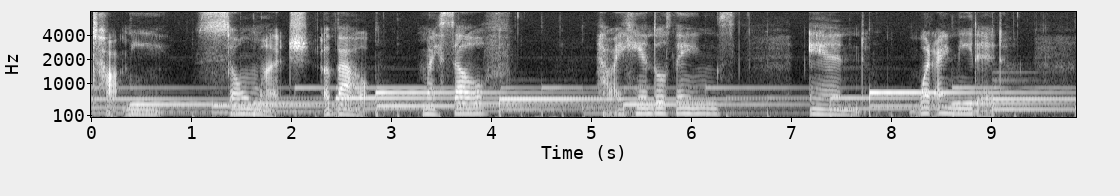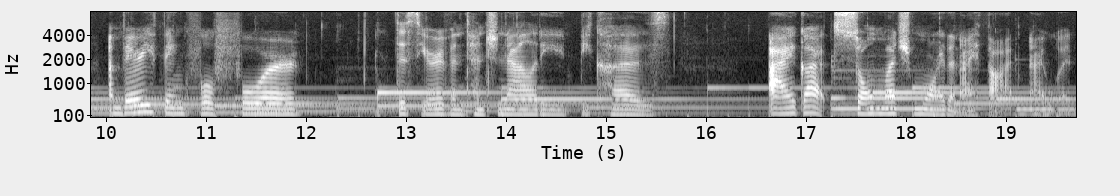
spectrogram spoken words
taught me so much about myself, how I handle things, and what I needed. I'm very thankful for this year of intentionality because I got so much more than I thought I would.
